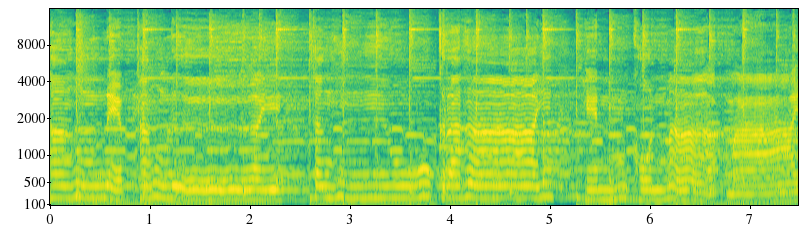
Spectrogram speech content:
ทั้งเหน็บทั้งเหนื่อย ทั้งหิวกระหาย เห็นคนมากมาย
